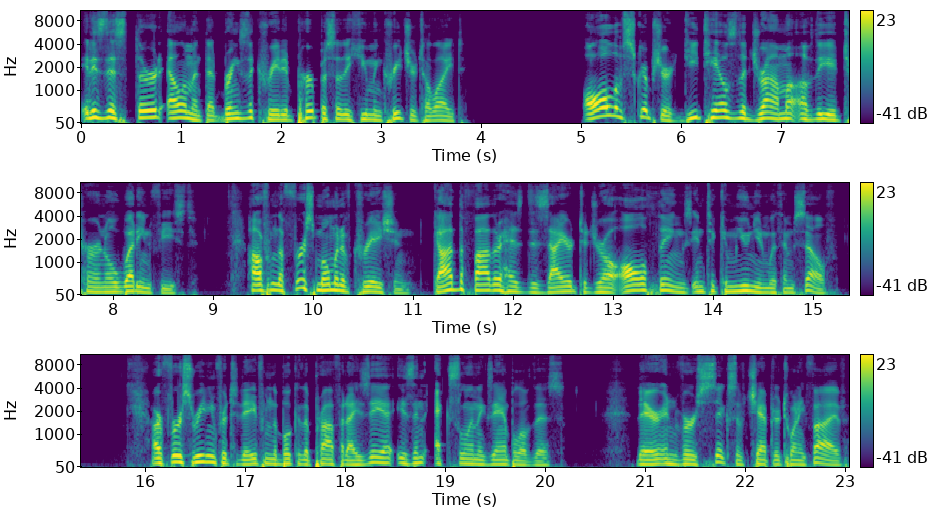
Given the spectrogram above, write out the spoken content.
It is this third element that brings the created purpose of the human creature to light. All of Scripture details the drama of the eternal wedding feast. How, from the first moment of creation, God the Father has desired to draw all things into communion with Himself. Our first reading for today from the book of the prophet Isaiah is an excellent example of this. There, in verse 6 of chapter 25,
